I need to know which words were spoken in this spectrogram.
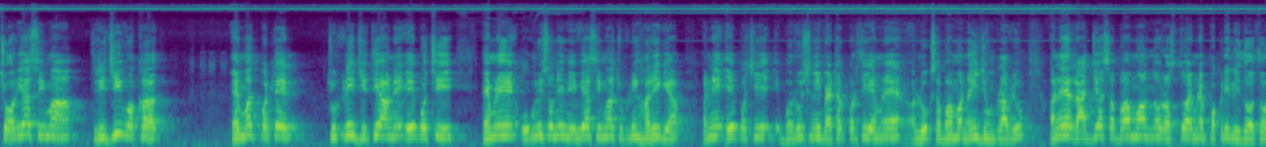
ચોર્યાસીમાં ત્રીજી વખત અહેમદ પટેલ ચૂંટણી જીત્યા અને એ પછી એમણે ઓગણીસો ને નેવ્યાસીમાં ચૂંટણી હારી ગયા અને એ પછી ભરૂચની બેઠક પરથી એમણે લોકસભામાં નહીં ઝંપલાવ્યું અને રાજ્યસભામાંનો રસ્તો એમણે પકડી લીધો હતો.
